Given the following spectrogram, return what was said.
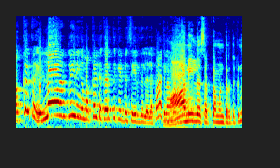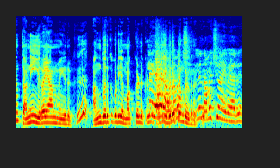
மக்கள் எல்லா நீங்க மக்கள்கிட்ட கருத்து கேட்டு செய்யறது இல்லப்பா மாநில சட்டமன்றத்துக்குன்னு தனி இறையாண்மை இருக்கு. அங்க இருக்கக்கூடிய மக்களுக்குன்னு தனி விருப்பங்கள் இருக்கு. இல்ல நமச்சிவாயம் யாரு?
